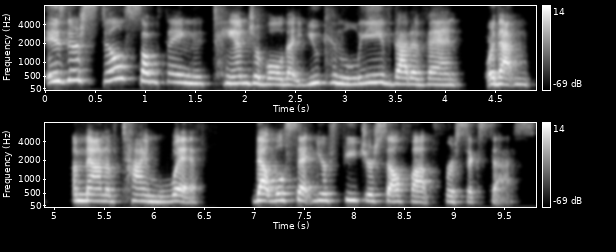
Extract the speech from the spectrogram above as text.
is there still something tangible that you can leave that event or that amount of time with that will set your future self up for success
